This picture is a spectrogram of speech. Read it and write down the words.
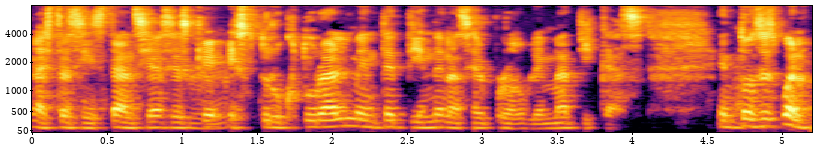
a estas instancias, es que estructuralmente tienden a ser problemáticas. Entonces, bueno,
